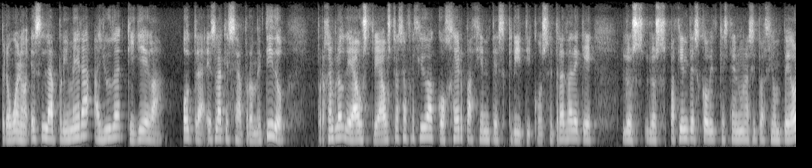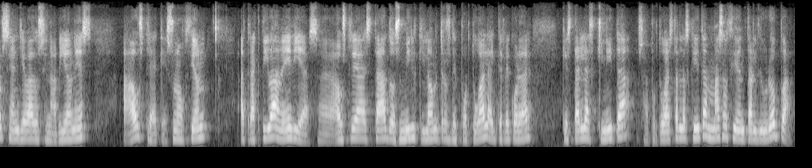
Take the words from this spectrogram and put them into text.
Pero bueno, es la primera ayuda que llega. Otra es la que se ha prometido por ejemplo, de Austria. Austria se ha ofrecido a acoger pacientes críticos. Se trata de que los, pacientes COVID que estén en una situación peor sean llevados en aviones a Austria, que es una opción atractiva a medias. Austria está a 2.000 kilómetros de Portugal. Hay que recordar que está en la esquinita, o sea, Portugal está en la esquinita más occidental de Europa.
